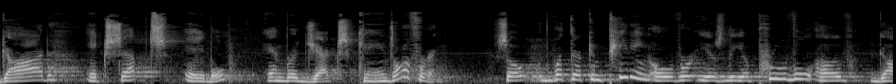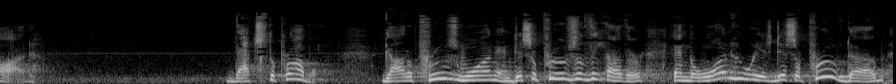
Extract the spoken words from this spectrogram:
God accepts Abel and rejects Cain's offering. So, what they're competing over is the approval of God. That's the problem. God approves one and disapproves of the other, and the one who is disapproved of,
